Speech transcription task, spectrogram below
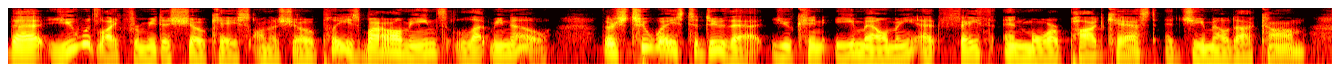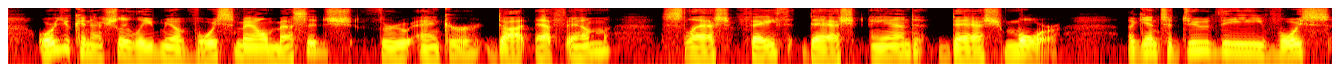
that you would like for me to showcase on the show, please, by all means, let me know. There's two ways to do that. You can email me at faithandmorepodcast at gmail.com, or you can actually leave me a voicemail message through anchor.fm slash faith dash and dash more. Again, to do the voice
